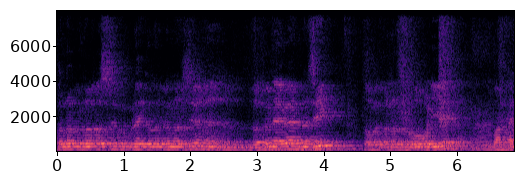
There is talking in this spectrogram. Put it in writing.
કલર કલર છે રૂપડાઈ કલર કલર છે ને લગ્ન આવ્યા નજીક તો હવે કલર કરવો પડીએ. બાકા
